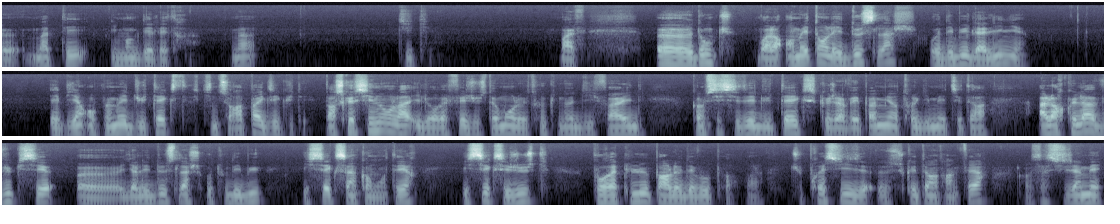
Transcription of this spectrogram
Euh, maté, il manque des lettres. Matique. Bref. Euh, donc, voilà, en mettant les deux slash au début de la ligne, eh bien, on peut mettre du texte qui ne sera pas exécuté. Parce que sinon, là, il aurait fait justement le truc not defined, comme si c'était du texte que j'avais pas mis entre guillemets, etc. Alors que là, vu que c'est, euh, il y a les deux slash au tout début, il sait que c'est un commentaire, il sait que c'est juste pour être lu par le développeur. Tu précises ce que tu es en train de faire, comme ça, si jamais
